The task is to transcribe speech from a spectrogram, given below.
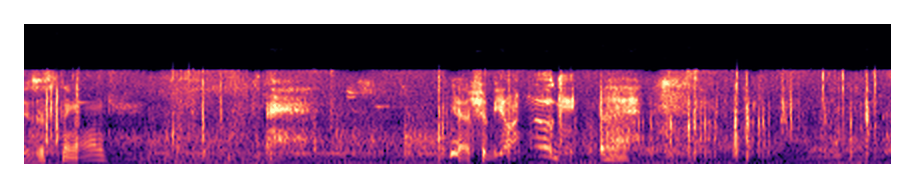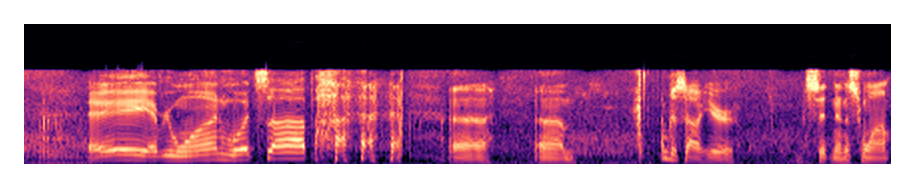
is this thing on? Yeah, it should be on. Okay. Hey everyone, what's up? uh, um, I'm just out here sitting in a swamp,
